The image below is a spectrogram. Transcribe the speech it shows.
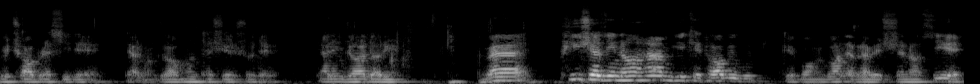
به چاپ رسیده در اونجا منتشر شده. در اینجا داریم. و پیش از اینها هم یک کتابی بود که با عنوان روش شناسی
